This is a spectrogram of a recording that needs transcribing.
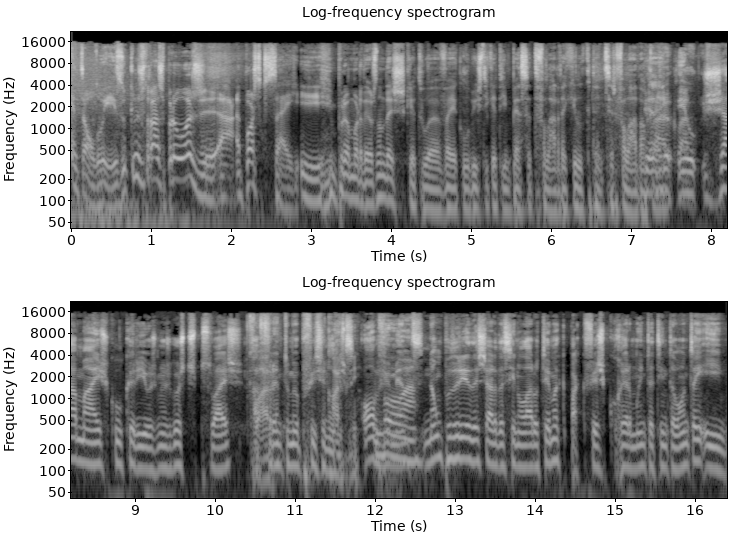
Então, Luís, o que nos trazes para hoje? Ah, aposto que sei. E, por amor de Deus, não deixes que a tua veia clubística te impeça de falar daquilo que tem de ser falado. Pedro, Claro. eu jamais colocaria os meus gostos pessoais Claro. à frente do meu profissionalismo. Claro que sim. Obviamente, não poderia deixar de assinalar o tema que, pá, que fez correr muita tinta ontem e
